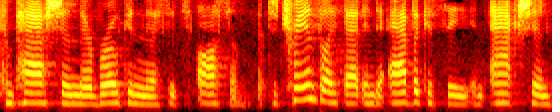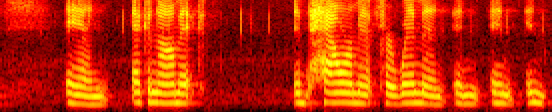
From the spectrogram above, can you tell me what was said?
compassion, their brokenness. It's awesome. But to translate that into advocacy and action and economic empowerment for women and, and, and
